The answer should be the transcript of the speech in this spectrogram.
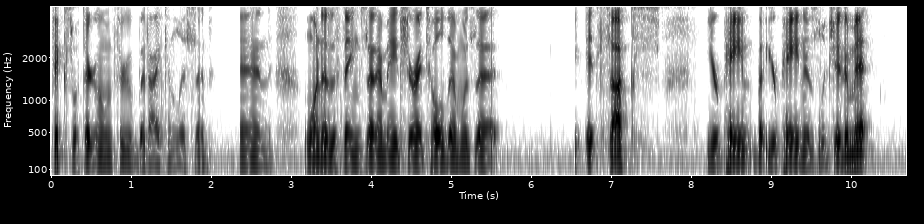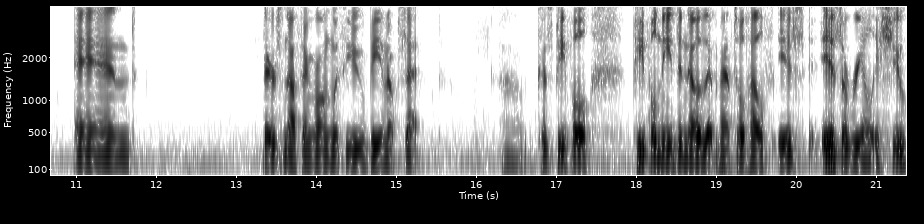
fix what they're going through, but I can listen. And one of the things that I made sure I told them was that it sucks, your pain, but your pain is legitimate, and there's nothing wrong with you being upset. Because um, people people need to know that mental health is is a real issue,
